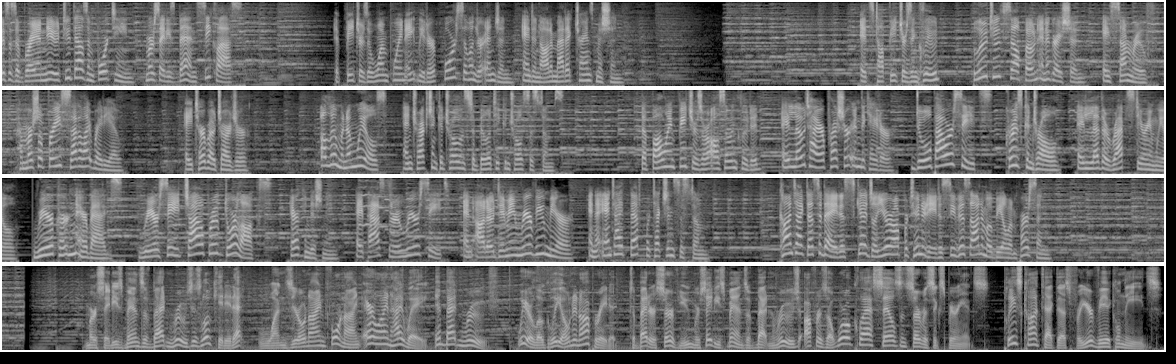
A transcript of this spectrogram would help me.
This is a brand new 2014 Mercedes-Benz C-Class. It features a 1.8-liter four-cylinder engine and an automatic transmission. Its top features include Bluetooth cell phone integration, a sunroof, commercial-free satellite radio, a turbocharger, aluminum wheels, and traction control and stability control systems. The following features are also included a low tire pressure indicator, dual power seats, cruise control, a leather wrapped steering wheel, rear curtain airbags, rear seat child-proof door locks, air conditioning, a pass-through rear seat, an auto-dimming rear view mirror, and an anti-theft protection system. Contact us today to schedule your opportunity to see this automobile in person. Mercedes-Benz of Baton Rouge is located at 10949 Airline Highway in Baton Rouge. We are locally owned and operated. To better serve you, Mercedes-Benz of Baton Rouge offers a world-class sales and service experience. Please contact us for your vehicle needs.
